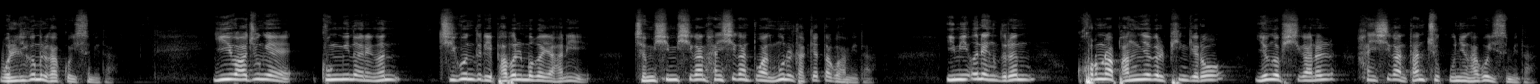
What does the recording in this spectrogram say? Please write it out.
원리금을 갖고 있습니다. 이 와중에 국민은행은 직원들이 밥을 먹어야 하니 점심시간 1시간 동안 문을 닫겠다고 합니다. 이미 은행들은 코로나 방역을 핑계로 영업시간을 1시간 단축 운영하고 있습니다.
